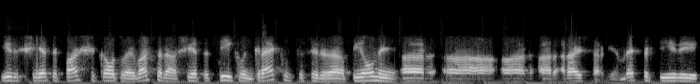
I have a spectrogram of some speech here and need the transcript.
ir šie paši kaut vai vasarā šie tīkliņa krekli, kas ir uh, pilni ar, uh, ar, ar, ar aizsargiem. Respektīvi,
